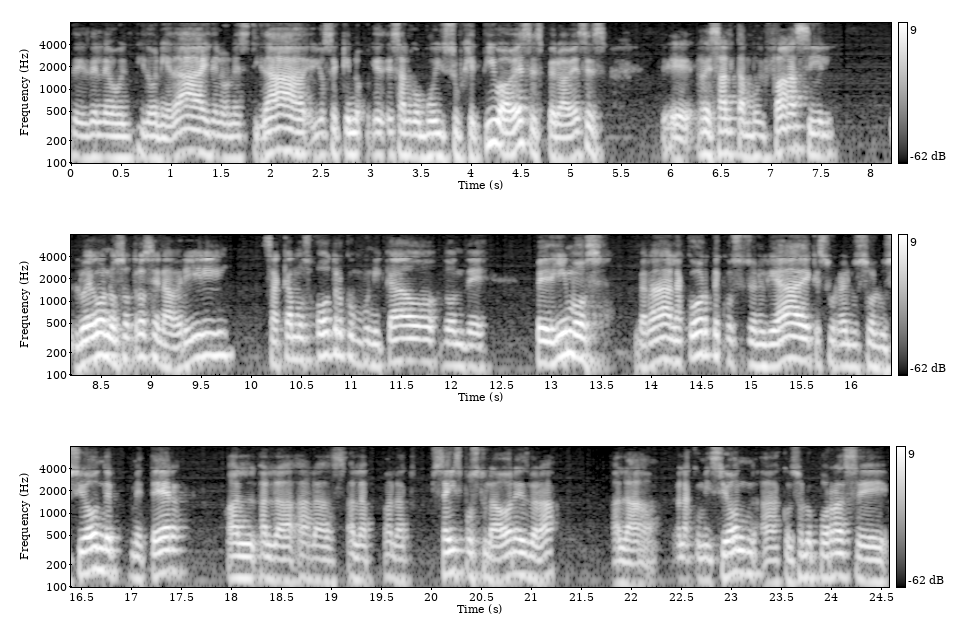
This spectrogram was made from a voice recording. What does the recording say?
la idoneidad y de la honestidad, yo sé que, es algo muy subjetivo a veces, pero a veces resalta muy fácil. Luego nosotros en abril sacamos otro comunicado donde pedimos, ¿verdad?, a la Corte de Constitucionalidad de que su resolución de meter a, las, a, las seis postuladores, ¿verdad?, a la, a la comisión, a Consuelo Porras, eh,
